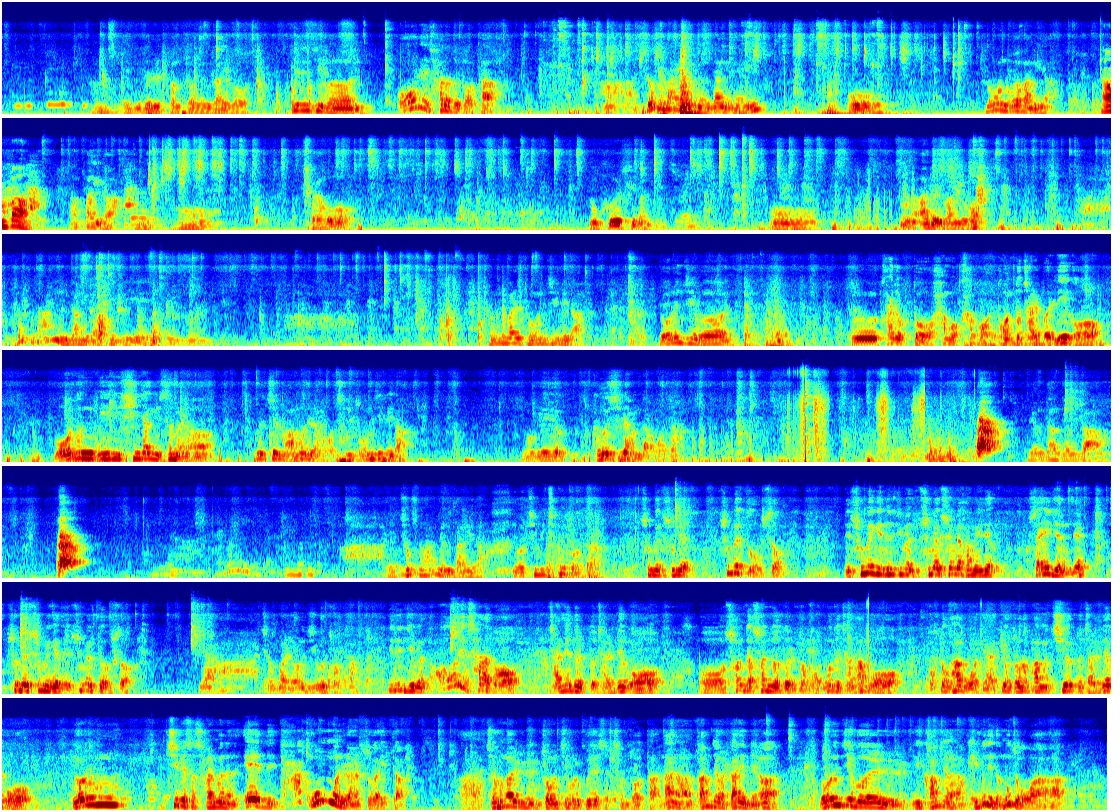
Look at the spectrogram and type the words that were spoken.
애기들 방도 명당이고, 이런 집은 오래 살아도 좋다. 아, 저거 나이 명당이네. 오, 요거 누가 방이야? 안방. 안방이가. 방 어. 그러고, 요 거실은, 오, 이건 아들 방이고, 아, 전부 다 명당이다, 집이. 정말 좋은 집이다. 요런 집은 어, 가족도 화목하고 돈도 잘 벌리고 모든 일이 시작이 있으면 끝을 마무리를 하고 참 좋은 집이다. 요게 요 거실에 한번 나가보자. 명당 명당. 아, 이거 전부 다 명당이다. 이 집이 참 좋다. 수맥 수맥 수맥도 없어. 이 수맥 있는 집은 수맥 수맥 하면 이래 쌓이지는데 수맥 수맥 돼. 수맥도 없어. 야 정말 이런 집은 좋다. 이런 집은 오래 살아도 자녀들도 잘 되고 어, 손자 손녀들도 공부도 잘하고 똑똑하고 대학교 졸업하면 취업도 잘 되고 이런 집에서 살면은 애들이 다 공무원을 할 수가 있다. 아 정말 좋은 집을 구해서 참 좋다. 나는 감정을 다니면은 이런 집을 이 감정을 기분이 너무 좋아.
